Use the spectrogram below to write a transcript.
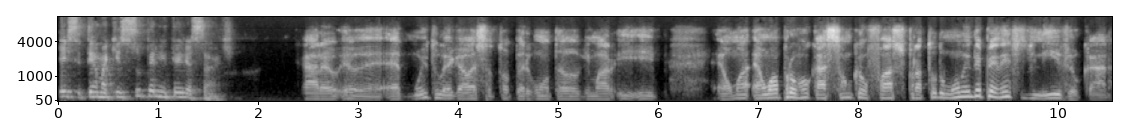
esse tema aqui super interessante. Cara, eu, eu, é muito legal essa tua pergunta, Guimar, e, e é, uma, é uma provocação que eu faço para todo mundo, independente de nível, cara.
